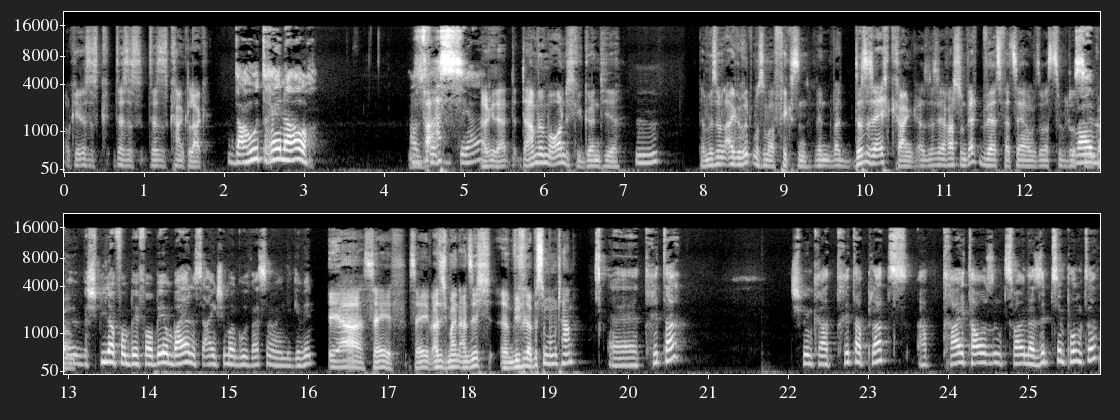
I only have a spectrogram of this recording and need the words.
okay, das ist, das ist, das ist krank Lack. Dahut Trainer auch. Also für- Was? ja. Okay, da, da haben wir mal ordentlich gegönnt hier. Mhm. Da müssen wir einen Algorithmus mal fixen. Wenn, weil das ist ja echt krank. Also das ist ja fast schon Wettbewerbsverzerrung, sowas zu Weil bekommen. äh, Spieler vom BVB und Bayern ist ja eigentlich immer gut, weißt du, wenn die gewinnen. Ja, safe, safe. Also ich meine an sich, äh, wie viel bist du momentan? Äh, Dritter. Ich bin gerade dritter Platz, habe 3217 Punkte.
